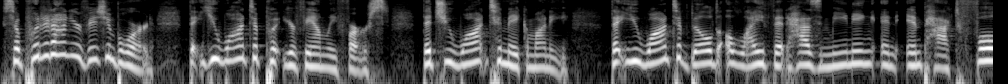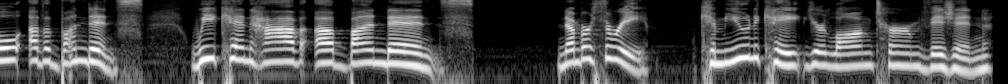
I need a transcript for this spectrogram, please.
So put it on your vision board that you want to put your family first, that you want to make money, that you want to build a life that has meaning and impact, full of abundance. We can have abundance. Number three, communicate your long term vision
